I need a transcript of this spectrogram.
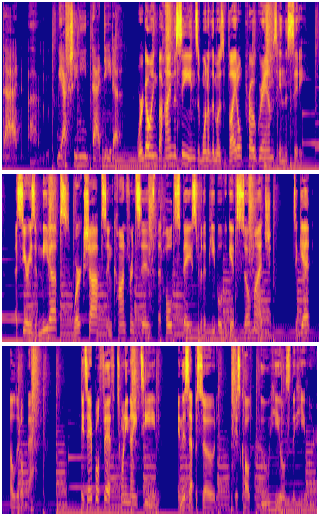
that um, we actually need that data. We're going behind the scenes of one of the most vital programs in the city a series of meetups, workshops, and conferences that hold space for the people who give so much to get a little back. It's April 5th, 2019, and this episode is called Who Heals the Healer?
